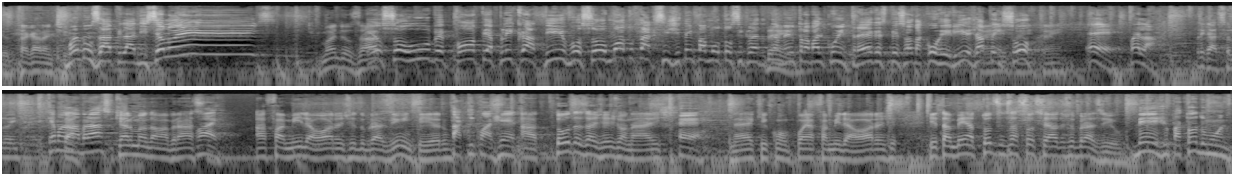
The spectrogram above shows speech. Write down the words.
Luiz? tá garantido. Manda um zap lá de seu Luiz! Mande o zap. Eu sou Uber, Pop, aplicativo, eu sou mototaxista, tem pra motocicleta Tem. também, eu trabalho com entrega, esse pessoal da correria, já Tem, pensou? tem, tem. É, vai lá. Obrigado, seu Luiz. Quer mandar Tá. um abraço? Quero mandar um abraço. Vai. A família Orange do Brasil inteiro. Tá aqui com a gente. A todas as regionais É. né, que compõem a família Orange. E também a todos os associados do Brasil. Beijo pra todo mundo.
